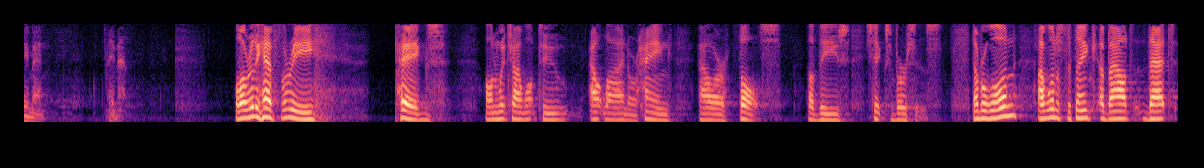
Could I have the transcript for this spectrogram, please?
amen. Amen. Well, I really have three pegs on which I want to outline or hang our thoughts of these six verses. Number one, I want us to think about that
